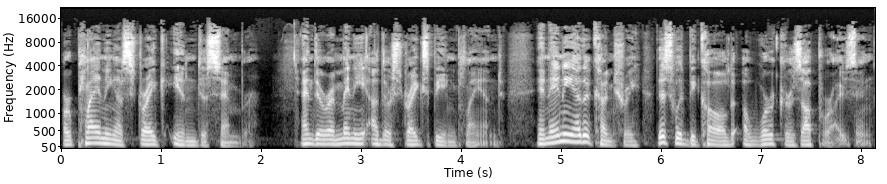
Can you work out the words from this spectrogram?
or planning a strike in December. And there are many other strikes being planned. In any other country, this would be called a workers' uprising.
